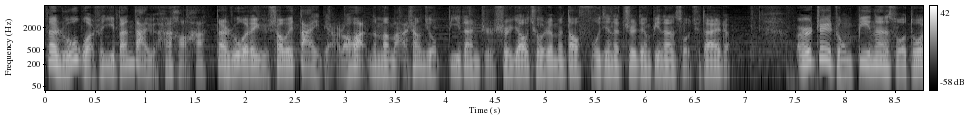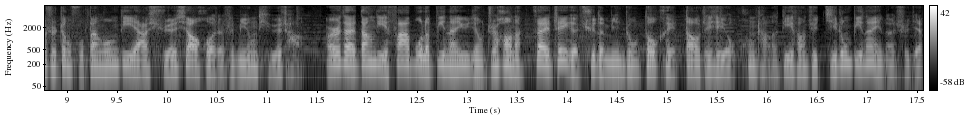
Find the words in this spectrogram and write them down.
那如果是一般大雨还好哈，但如果这雨稍微大一点的话，那么马上就避难指示要求人们到附近的指定避难所去待着。而这种避难所多是政府办公地啊、学校或者是民用体育场。而在当地发布了避难预警之后呢，在这个区的民众都可以到这些有空场的地方去集中避难一段时间。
